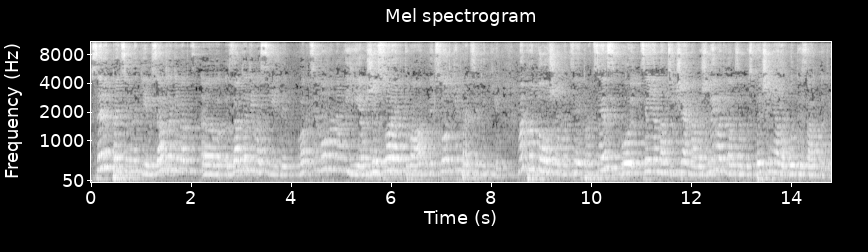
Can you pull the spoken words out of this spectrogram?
Серед працівників закладів, е, закладів освіти вакцинованими є вже 42% працівників. Ми продовжуємо цей процес, бо це є надзвичайно важливо для забезпечення роботи закладів.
